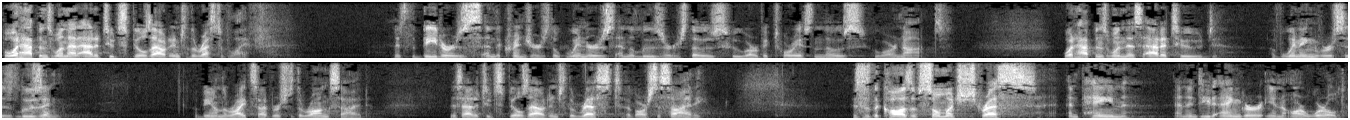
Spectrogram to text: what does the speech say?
But what happens when that attitude spills out into the rest of life? It's the beaters and the cringers, the winners and the losers, those who are victorious and those who are not. What happens when this attitude of winning versus losing, of being on the right side versus the wrong side, this attitude spills out into the rest of our society. This is the cause of so much stress and pain and indeed anger in our world.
